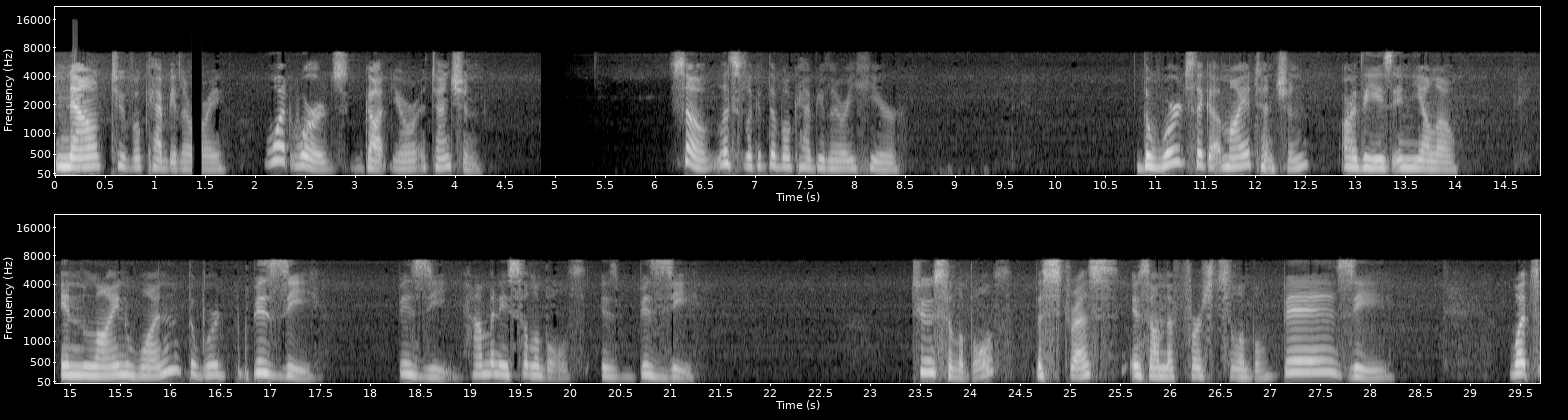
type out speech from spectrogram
Now to vocabulary. What words got your attention? So let's look at the vocabulary here. The words that got my attention are these in yellow. In line one, the word busy. Busy. How many syllables is busy? Two syllables. The stress is on the first syllable. Busy. What's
